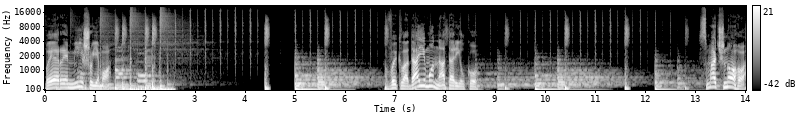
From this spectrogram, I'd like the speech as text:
Перемішуємо. Викладаємо на тарілку. Смачного!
